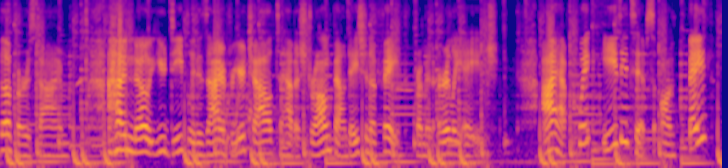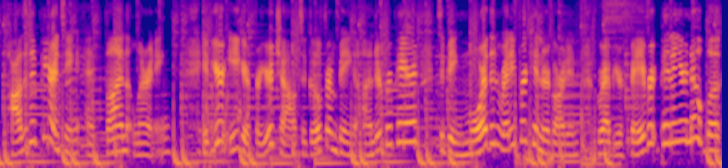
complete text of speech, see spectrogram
the first time. I know you deeply desire for your child to have a strong foundation of faith from an early age. I have quick, easy tips on faith, positive parenting, and fun learning. If you're eager for your child to go from being underprepared to being more than ready for kindergarten, grab your favorite pen and your notebook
